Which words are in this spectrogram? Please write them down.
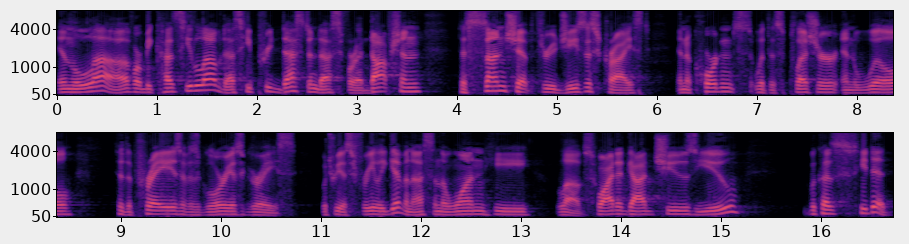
In love, or because he loved us, he predestined us for adoption to sonship through Jesus Christ in accordance with his pleasure and will to the praise of his glorious grace, which he has freely given us in the one he loves. Why did God choose you? Because he did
